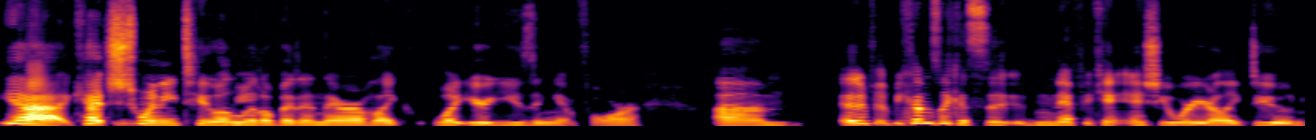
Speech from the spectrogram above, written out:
yeah catch 22 a little bit in there of like what you're using it for um and if it becomes like a significant issue where you're like dude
